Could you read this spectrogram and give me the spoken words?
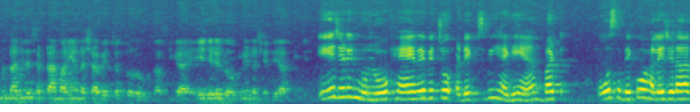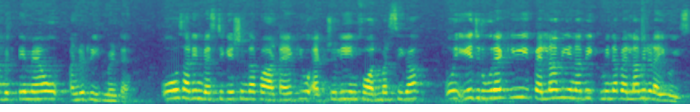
ਮੁੰਡਾ ਜਿਹਦੇ ਸੱਟਾਂ ਮਾਰੀਆਂ ਨਸ਼ਾ ਵੇਚਣ ਤੋਂ ਰੋਕਦਾ ਸੀਗਾ ਇਹ ਜਿਹੜੇ ਲੋਕ ਨੇ ਨਸ਼ੇ ਦੇ ਆਦੀ ਇਹ ਜਿਹੜੇ ਲੋਕ ਹੈ ਇਹਦੇ ਵਿੱਚ ਉਹ ਅਡਿਕਟਸ ਵੀ ਹੈਗੇ ਆ ਬਟ ਉਸ ਦੇਖੋ ਹਲੇ ਜਿਹੜਾ ਵਿਕਟਿਮ ਹੈ ਉਹ ਅੰਡਰ ਟਰੀਟਮੈਂਟ ਹੈ। ਉਹ ਸਾਡੀ ਇਨਵੈਸਟੀਗੇਸ਼ਨ ਦਾ ਪਾਰਟ ਹੈ ਕਿ ਉਹ ਐਕਚੁਅਲੀ ਇਨਫੋਰਮਰ ਸੀਗਾ। ਉਹ ਇਹ ਜ਼ਰੂਰ ਹੈ ਕਿ ਪਹਿਲਾਂ ਵੀ ਇਹਨਾਂ ਦੀ 1 ਮਹੀਨਾ ਪਹਿਲਾਂ ਵੀ ਲੜਾਈ ਹੋਈ ਸੀ।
